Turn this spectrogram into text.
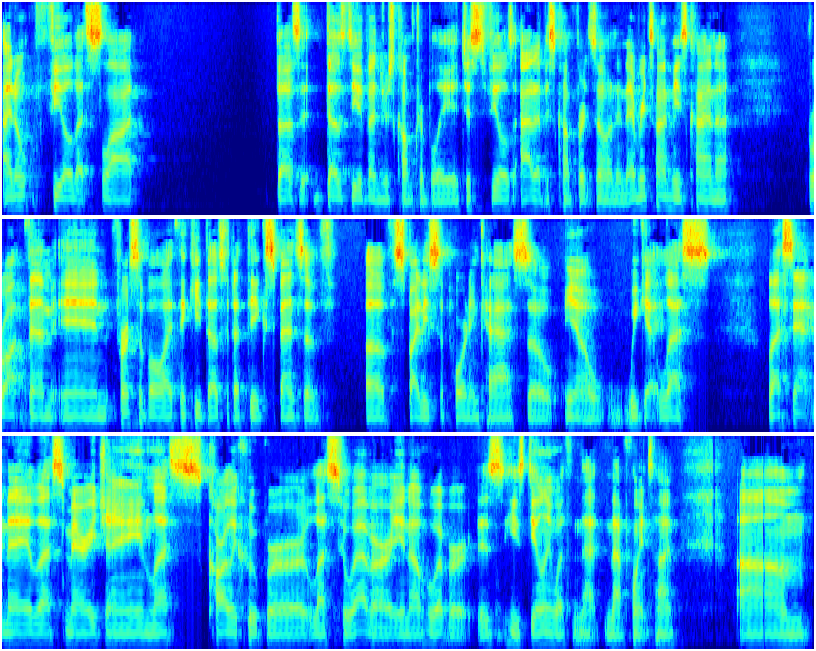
I don't feel that Slott does it does the Avengers comfortably. It just feels out of his comfort zone, and every time he's kind of brought them in, first of all, I think he does it at the expense of of Spidey's supporting cast. So you know, we get less less Aunt May, less Mary Jane, less Carly Cooper, less whoever you know, whoever is he's dealing with in that in that point in time. Um,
